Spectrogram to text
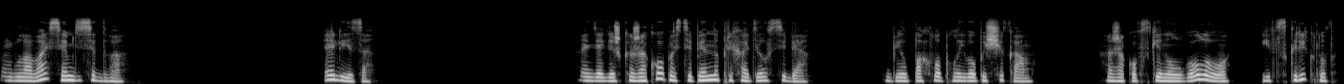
Глава 72. Элиза. Дядюшка Жако постепенно приходил в себя. Билл похлопал его по щекам. Жако вскинул голову и, вскрикнув,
